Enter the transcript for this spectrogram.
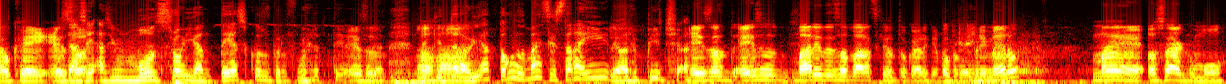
Ok, Se eso. hace así un monstruo gigantesco, súper fuerte. Eso- le ajá. quita la vida a todos los más que están ahí, le va a dar picha. Esas, esas, varias de esas varas quiero tocar. Que Ok. pr- Primero, mae, o sea, como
